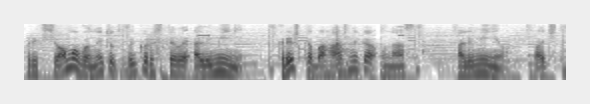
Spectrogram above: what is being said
при всьому, вони тут використали алюміній. Кришка багажника у нас алюмінієва, бачите?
